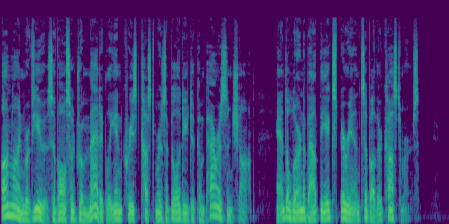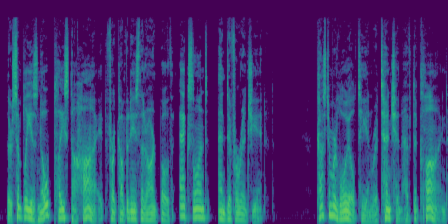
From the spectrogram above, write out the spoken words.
Online reviews have also dramatically increased customers' ability to comparison shop and to learn about the experience of other customers. There simply is no place to hide for companies that aren't both excellent and differentiated. Customer loyalty and retention have declined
